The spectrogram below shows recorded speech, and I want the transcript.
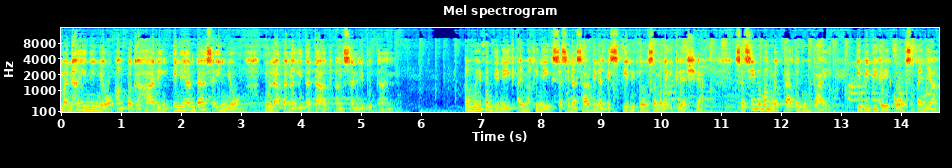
manahin ninyo ang paghaharing inihanda sa inyo mula pa ng itatag ang sanlibutan. Ang may pandinig ay makinig sa sinasabi ng Espiritu sa mga iglesia. Sa sino mang magtatagumpay, ibibigay ko sa kanya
